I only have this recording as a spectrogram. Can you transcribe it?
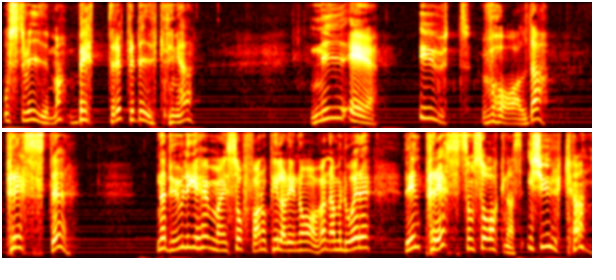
och streama bättre predikningar? Ni är utvalda präster. När du ligger hemma i soffan och pillar dig i naveln, ja, men då är det, det är en präst som saknas i kyrkan.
